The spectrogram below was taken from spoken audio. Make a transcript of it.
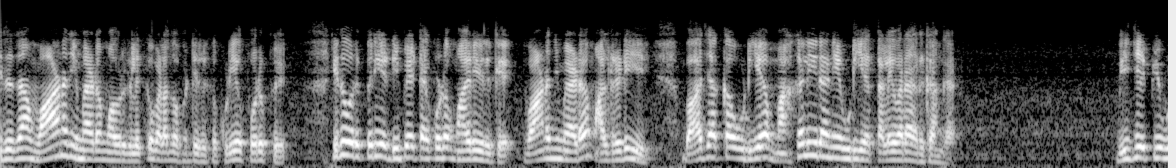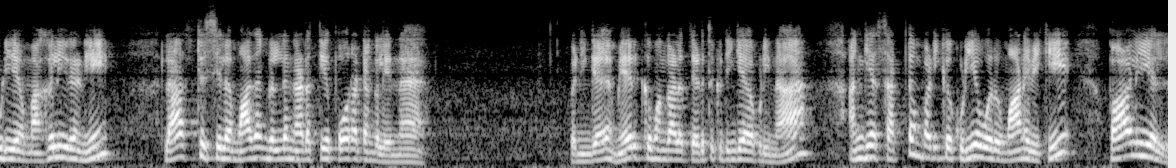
இதுதான் வானதி மேடம் அவர்களுக்கு வழங்கப்பட்டிருக்கக்கூடிய பொறுப்பு. இது ஒரு பெரிய டிபேட்டாக கூட மாறி இருக்கு வானதி மேடம் ஆல்ரெடி பாஜகவுடைய மகளிர் அணியுடைய தலைவராக இருக்காங்க. பிஜேபியுடைய மகளிர் அணி லாஸ்ட் சில மாதங்களில் நடத்திய போராட்டங்கள் என்ன? இப்போ நீங்கள் மேற்கு வங்காளத்தை எடுத்துக்கிட்டீங்க அப்படின்னா அங்கே சட்டம் படிக்கக்கூடிய ஒரு மாணவிக்கு பாலியல்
